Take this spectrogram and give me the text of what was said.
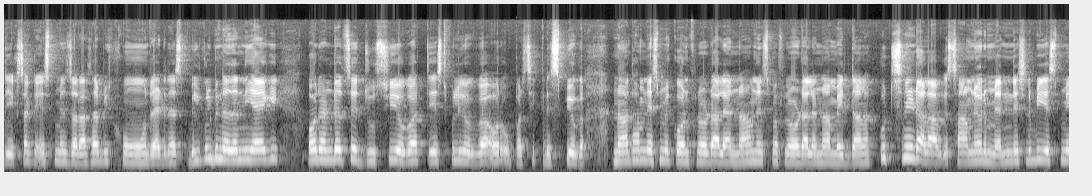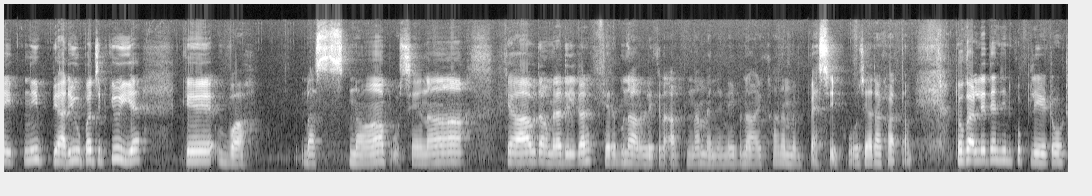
देख सकते हैं इसमें ज़रा सा भी खून रेडनेस बिल्कुल भी नज़र नहीं आएगी और अंडर से जूसी होगा टेस्टफुली होगा और ऊपर से क्रिस्पी होगा। ना तो हमने इसमें कॉर्नफ्लोर डाला है ना हमने इसमें फ्लोर डाला, ना मैदा ना कुछ नहीं डाला आपके सामने और मैरिनेशन भी इसमें इतनी प्यारी ऊपर चिपकी हुई है कि वाह। बस ना पूछे ना, क्या बताऊँ, मेरा दिल कर फिर बना लूँ, लेकिन अब ना मैंने नहीं बना खाना मैं वैसे ही बहुत ज़्यादा खाता हूँ। तो कर लेते हैं जिनको प्लेट आउट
